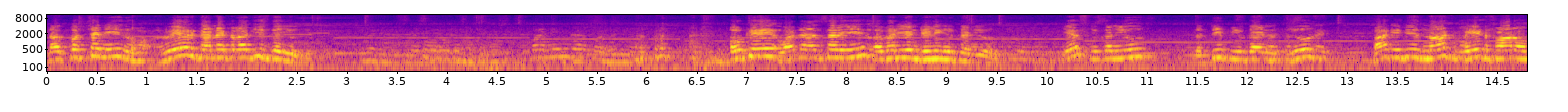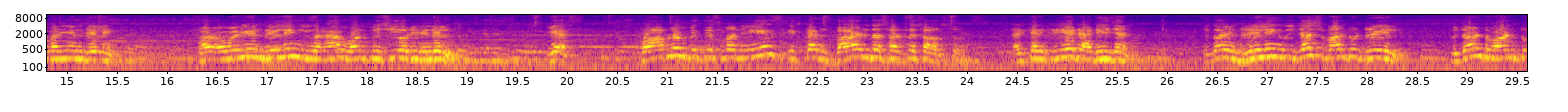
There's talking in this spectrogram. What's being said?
Now question is, where gynecologists they use it? Okay, what answer is ovarian drilling you can use. Yes, you can use the tip you can use, but it is not made for ovarian drilling. For ovarian drilling, you have one PCOD needle. Yes. Problem with this one is it can burn the surface also and can create adhesion. Because in drilling, we just want to drill. We don't want to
